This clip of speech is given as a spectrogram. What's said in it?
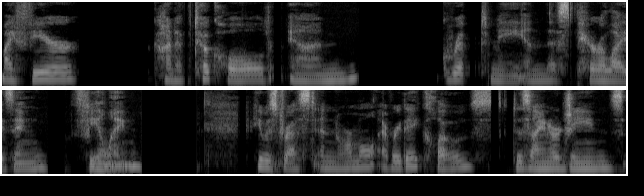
My fear kind of took hold and gripped me in this paralyzing feeling. He was dressed in normal everyday clothes, designer jeans,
